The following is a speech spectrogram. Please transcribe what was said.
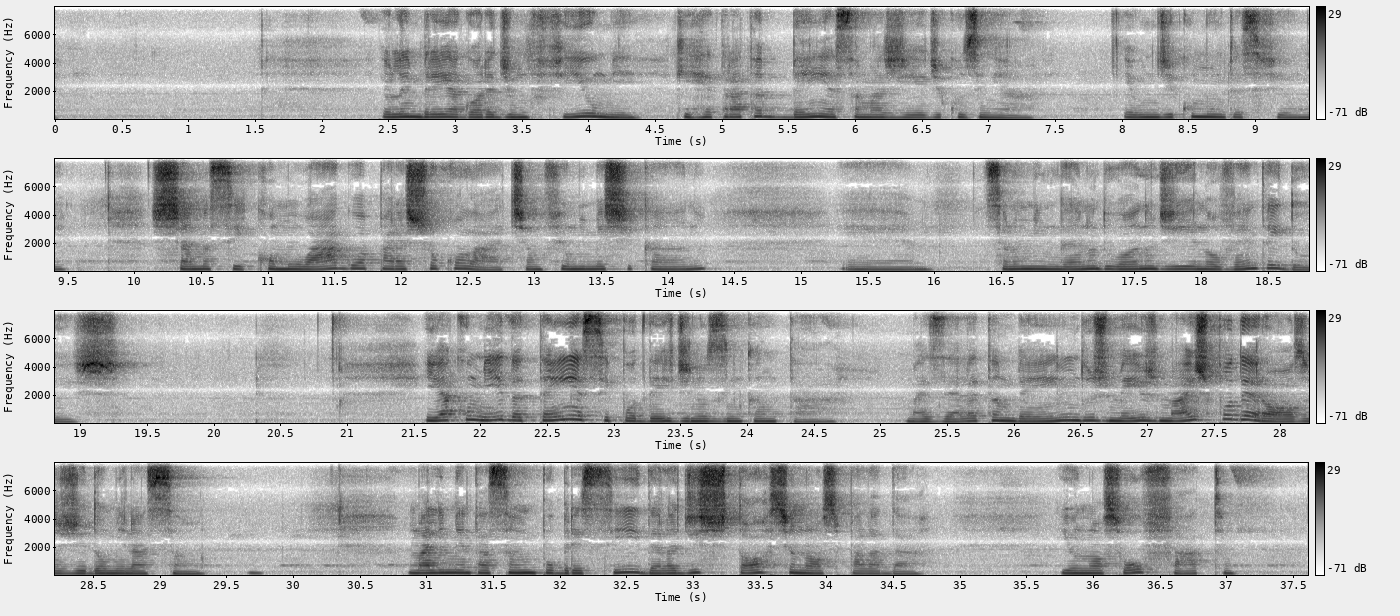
Eu lembrei agora de um filme que retrata bem essa magia de cozinhar. Eu indico muito esse filme. Chama-se Como Água para Chocolate. É um filme mexicano, é, se eu não me engano, do ano de 92. E a comida tem esse poder de nos encantar, mas ela é também um dos meios mais poderosos de dominação. Uma alimentação empobrecida, ela distorce o nosso paladar e o nosso olfato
